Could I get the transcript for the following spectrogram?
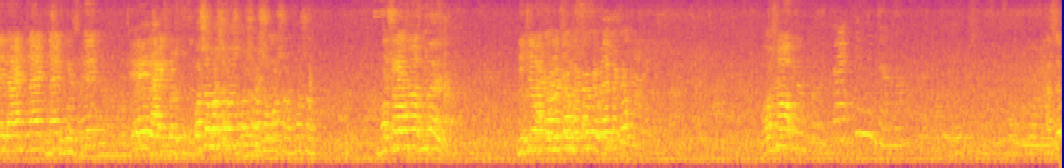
এই লাইট লাইট লাইট এই লাইট বসো বসো বসো বসো বসো। বসো বসো। বসো ভাই নিচে তাকাও তাকাও তাকাও ক্যামেরা তাকাও বসো। আসে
